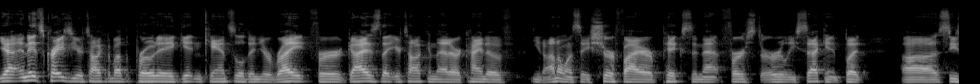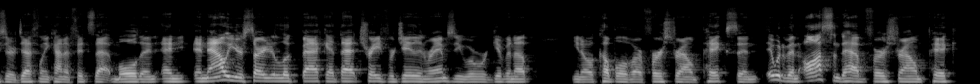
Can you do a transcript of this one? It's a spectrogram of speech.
Yeah, and it's crazy. You're talking about the pro day getting canceled, and you're right. For guys that you're talking that are kind of, you know, I don't want to say surefire picks in that first early second, but uh, Cesar definitely kind of fits that mold. And and and now you're starting to look back at that trade for Jalen Ramsey, where we're giving up, you know, a couple of our first round picks, and it would have been awesome to have a first round pick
